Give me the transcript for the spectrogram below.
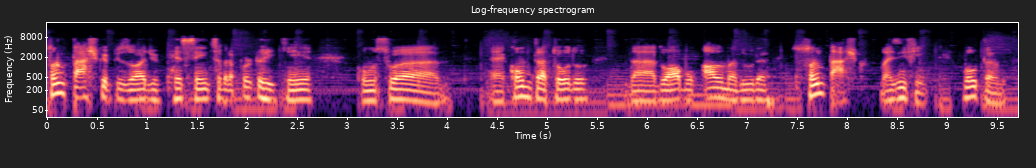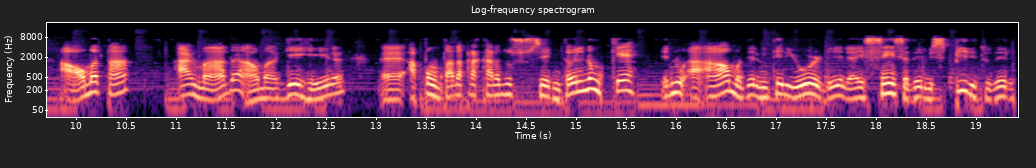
fantástico episódio recente sobre a porto-riquenha com sua é, contra todo da, do álbum Alma Dura, fantástico. Mas enfim, voltando, a alma tá armada, a alma guerreira, é, apontada para a cara do sossego. Então ele não quer, ele não, a, a, alma dele, o interior dele, a essência dele, o espírito dele,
